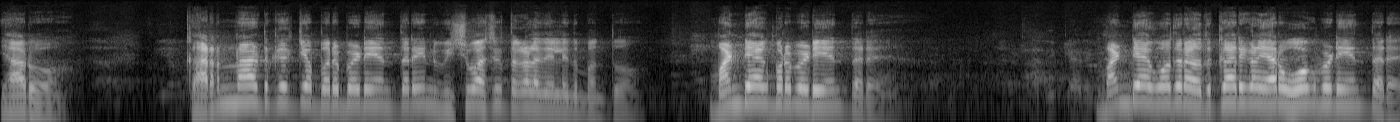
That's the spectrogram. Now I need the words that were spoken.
ಯಾರು? ಕರ್ನಾಟಕಕ್ಕೆ ಬರಬೇಡಿ ಅಂತಾರೆ, ಇನ್ನು ವಿಶ್ವಾಸಕ್ಕೆ ತಗೊಳ್ಳೋದು ಎಲ್ಲಿಂದ ಬಂತು? ಮಂಡ್ಯಾಗೆ ಬರಬೇಡಿ ಅಂತಾರೆ. ಮಂಡ್ಯಾಗೆ ಹೋದ್ರೆ ಅಧಿಕಾರಿಗಳು ಯಾರು ಹೋಗಬೇಡಿ ಅಂತಾರೆ.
